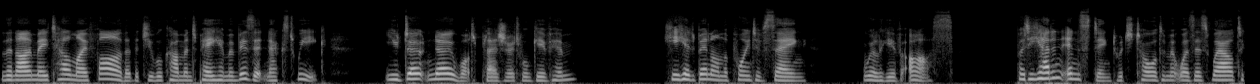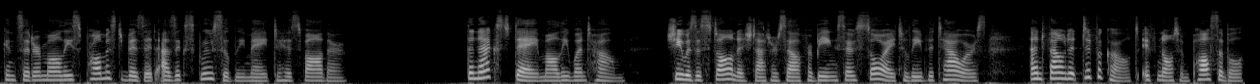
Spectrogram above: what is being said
Then I may tell my father that you will come and pay him a visit next week. You don't know what pleasure it will give him. He had been on the point of saying, will give us, but he had an instinct which told him it was as well to consider Molly's promised visit as exclusively made to his father. The next day Molly went home. She was astonished at herself for being so sorry to leave the Towers, and found it difficult, if not impossible,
